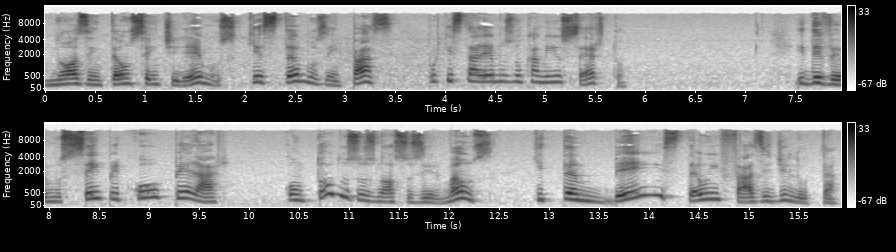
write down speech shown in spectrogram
Nós então sentiremos que estamos em paz porque estaremos no caminho certo e devemos sempre cooperar com todos os nossos irmãos que também estão em fase de luta.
